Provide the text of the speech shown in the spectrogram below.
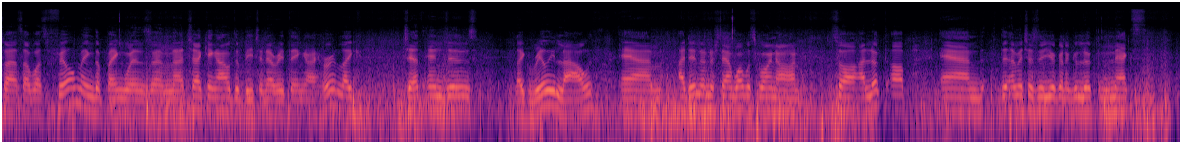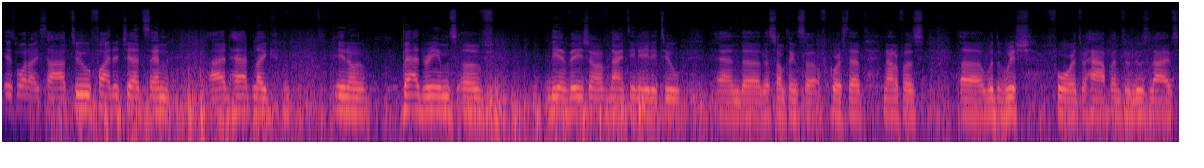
So as I was filming the penguins and uh, checking out the beach and everything, I heard like jet engines, like really loud, and I didn't understand what was going on. So I looked up, and the images that you're gonna look next is what I saw: two fighter jets, and I'd had like, you know, bad dreams of the invasion of 1982, and uh, that's something, so of course, that none of us uh, would wish for to happen, to lose lives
